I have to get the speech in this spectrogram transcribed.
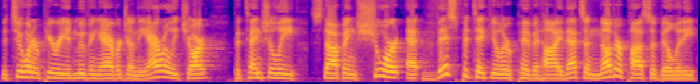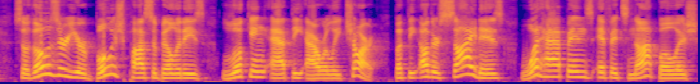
the 200 period moving average on the hourly chart? Potentially stopping short at this particular pivot high. That's another possibility. So those are your bullish possibilities looking at the hourly chart. But the other side is what happens if it's not bullish?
